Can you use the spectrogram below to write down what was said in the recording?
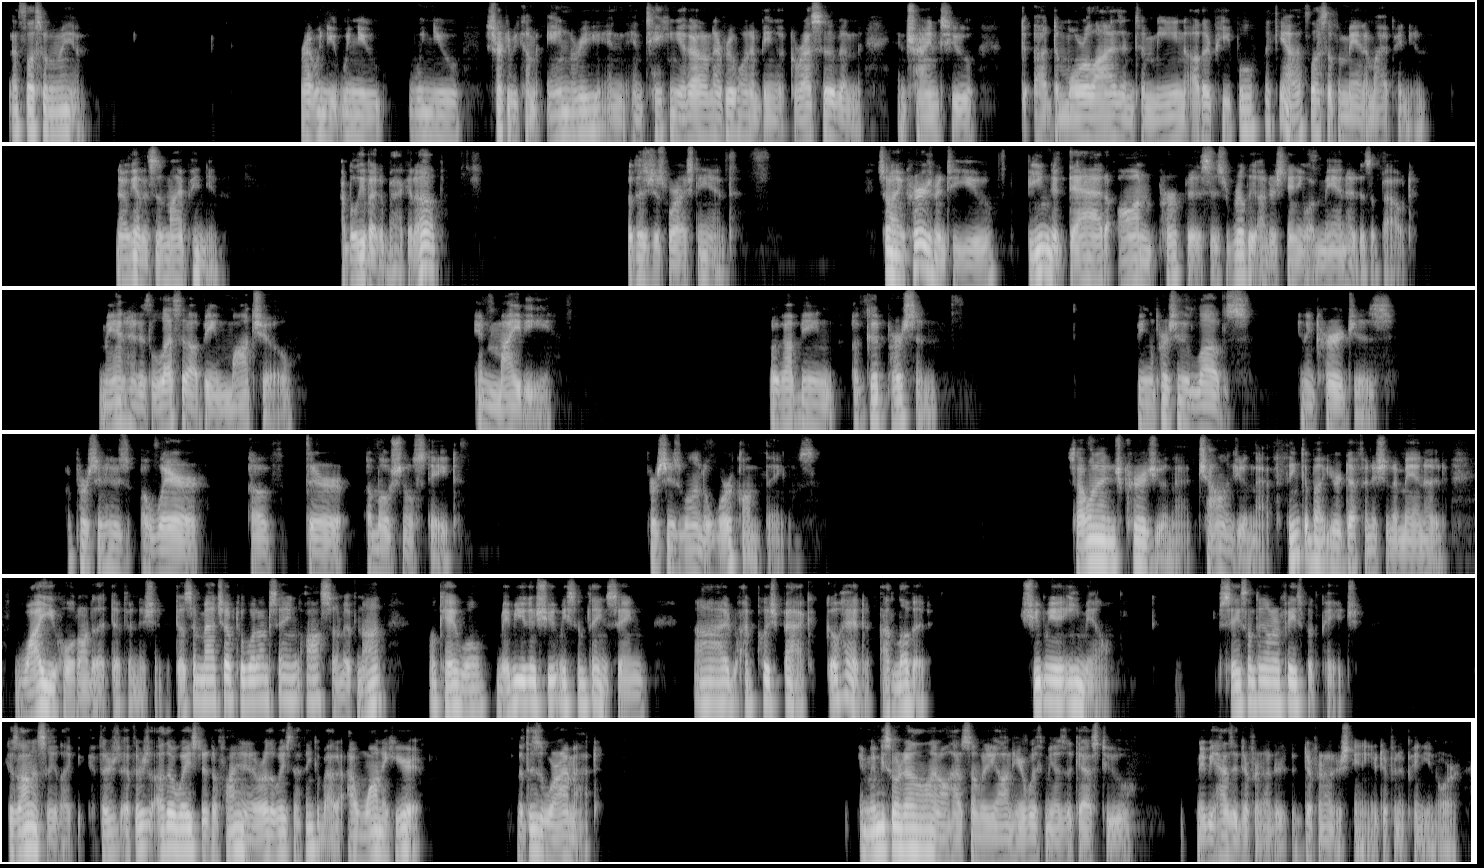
that's less of a man. Right? When you when you when you start to become angry and, and taking it out on everyone and being aggressive and and trying to uh, demoralize and to mean other people, like yeah, that's less of a man in my opinion. Now again, this is my opinion. I believe I could back it up, but this is just where I stand. So my encouragement to you, being a dad on purpose is really understanding what manhood is about. Manhood is less about being macho and mighty, but about being a good person, being a person who loves and encourages, a person who's aware of their emotional state, person who's willing to work on things. So I want to encourage you in that, challenge you in that. Think about your definition of manhood, why you hold on to that definition. Does it match up to what I'm saying? Awesome. If not, okay, well, maybe you can shoot me some things saying, uh, I'd, I'd push back. Go ahead. I'd love it. Shoot me an email. Say something on our Facebook page. Because honestly, like if there's if there's other ways to define it or other ways to think about it, I want to hear it. But this is where I'm at. And maybe somewhere down the line, I'll have somebody on here with me as a guest who maybe has a different under, different understanding or different opinion, or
